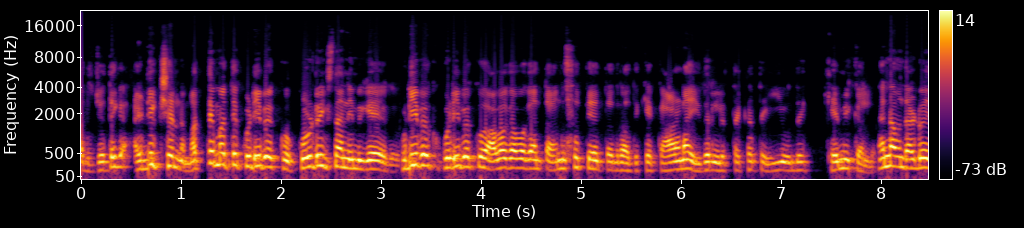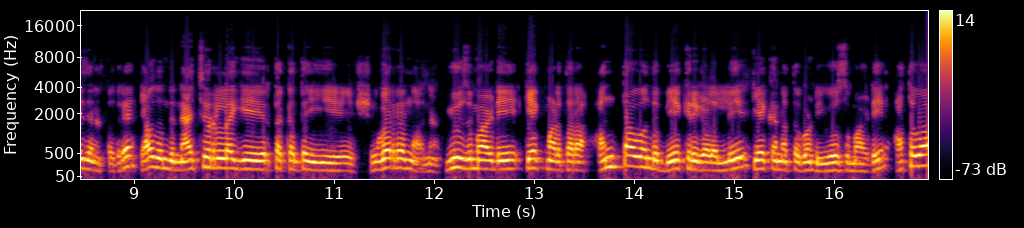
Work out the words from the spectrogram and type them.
ಅದ್ರ ಜೊತೆಗೆ ಅಡಿಕ್ಷನ್ ಮತ್ತೆ ಮತ್ತೆ ಕುಡಿಬೇಕು. ಕೂಲ್ ಡ್ರಿಂಕ್ಸ್ನ ನಿಮಗೆ ಕುಡಿಬೇಕು ಕುಡಿಬೇಕು ಅವಾಗ ಅವಾಗ ಅಂತ ಅನಿಸುತ್ತೆ ಅಂತಂದ್ರೆ ಅದಕ್ಕೆ ಕಾರಣ ಇದರಲ್ಲಿರ್ತಕ್ಕಂಥ ಈ ಒಂದು ಕೆಮಿಕಲ್ ನನ್ನ ಒಂದು ಅಡ್ವೈಸ್ ಏನಂತಂದ್ರೆ ಯಾವ್ದೊಂದು ನ್ಯಾಚುರಲ್ ಆಗಿ ಇರ್ತಕ್ಕಂಥ ಈ ಶುಗರ್ ಅನ್ನ ಯೂಸ್ ಮಾಡಿ ಕೇಕ್ ಮಾಡ್ತಾರ ಅಂತ ಒಂದು ಬೇಕರಿಗಳಲ್ಲಿ ಕೇಕ್ ಅನ್ನ ತಗೊಂಡು ಯೂಸ್ ಮಾಡಿ ಅಥವಾ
